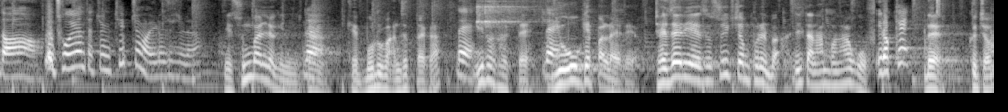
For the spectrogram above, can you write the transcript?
그럼 저희한테 좀 팁 좀 알려주실래요? 이게 순발력이니까 네. 이렇게 무릎 앉았다가 네. 일어설 때 네. 요게 빨라야 돼요. 제자리에서 수직 점프를 마- 일단 한번 하고 이렇게? 네 그렇죠.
